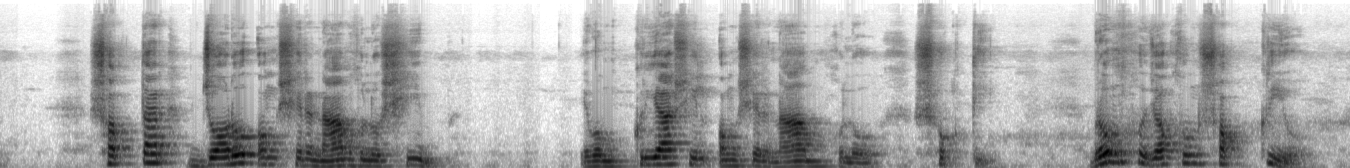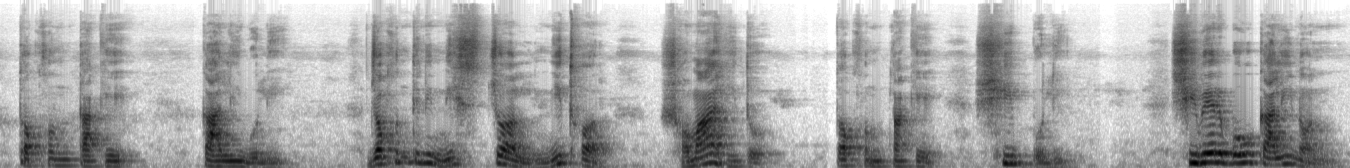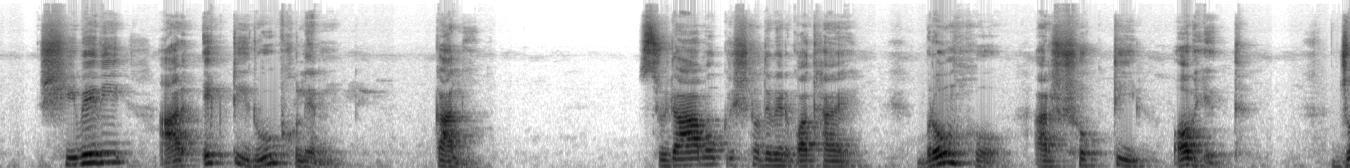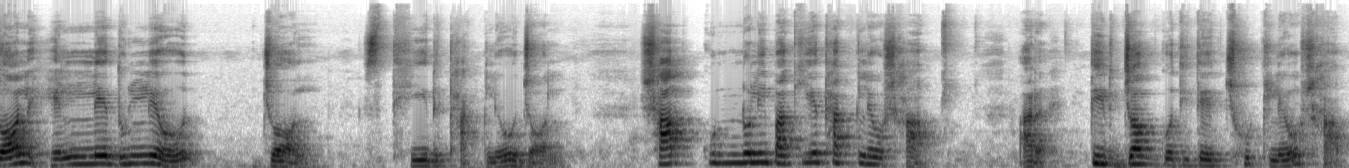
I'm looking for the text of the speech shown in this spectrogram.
সত্তার জড় অংশের নাম হল শিব এবং ক্রিয়াশীল অংশের নাম হল শক্তি। ব্রহ্ম যখন সক্রিয় তখন তাকে কালী বলি। যখন তিনি নিশ্চল, নিথর, সমাহিত, তখন তাকে শিব বলি। শিবের বউ কালী নন, শিবেরই আর একটি রূপ হলেন কালী। শ্রীরাম কৃষ্ণদেবের কথায় ব্রহ্ম আর শক্তি অভেদ। জল হেললে দুললেও জল, স্থির থাকলেও জল। সাপ কুণ্ডলি পাকিয়ে থাকলেও সাপ, আর তির্যক গতিতে ছুটলেও সাপ।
